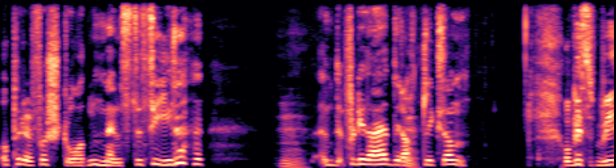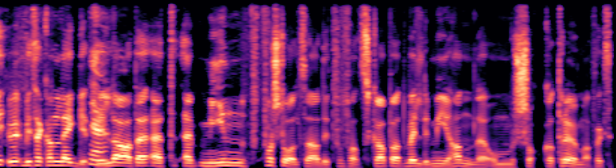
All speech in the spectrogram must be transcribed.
og prøver å forstå den mens det sier det. Mm. Fordi da har jeg dratt liksom Og hvis, vi, hvis jeg kan legge til da, at, at, at min forståelse av ditt forfatterskap er at veldig mye handler om sjokk og traumer, f.eks.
